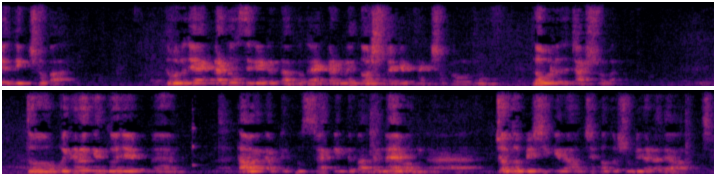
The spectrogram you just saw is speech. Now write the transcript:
যে তিনশো বার। তো বলল যে এক কার্টুন সিগারেটের দাম কত? এক কার্টুনে দশ প্যাকেট থাকে সম্ভবত। তো বলল যে চারশো বার। তো ওইখানেও কিন্তু যে তামাক আপনি খুচরা কিনতে পারবেন না এবং যত বেশি কেনা হচ্ছে তত সুবিধাটা দেওয়া হচ্ছে।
